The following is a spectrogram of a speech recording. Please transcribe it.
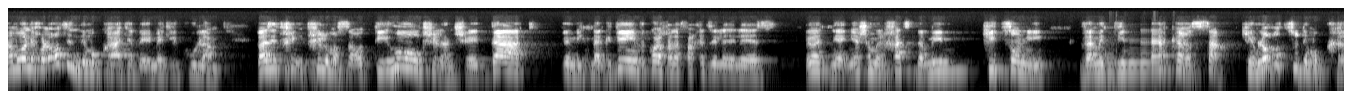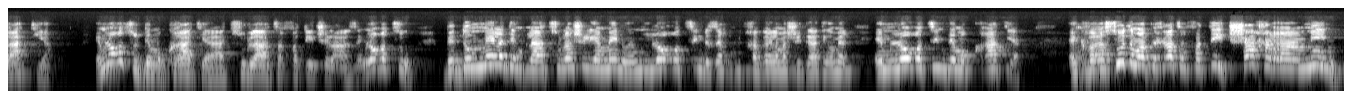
אמרו, אנחנו לא רוצים דמוקרטיה באמת לכולם. ואז התחילו מסעות טיהור של אנשי דת ומתנגדים, וכל אחד הפך את זה ל... באמת, נהיה שם מרחץ דמים קיצוני, והמדינה קרסה, כי הם לא רצו דמוקרטיה. הם לא רצו דמוקרטיה, האצולה הצרפתית של אז, הם לא רצו. בדומה לאצולה של ימינו, הם לא רוצים, וזה מתחבר למה שגדי אומר, הם לא רוצים דמוקרטיה. הם כבר עשו את המהפכה הצרפתית, שחר העמים,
